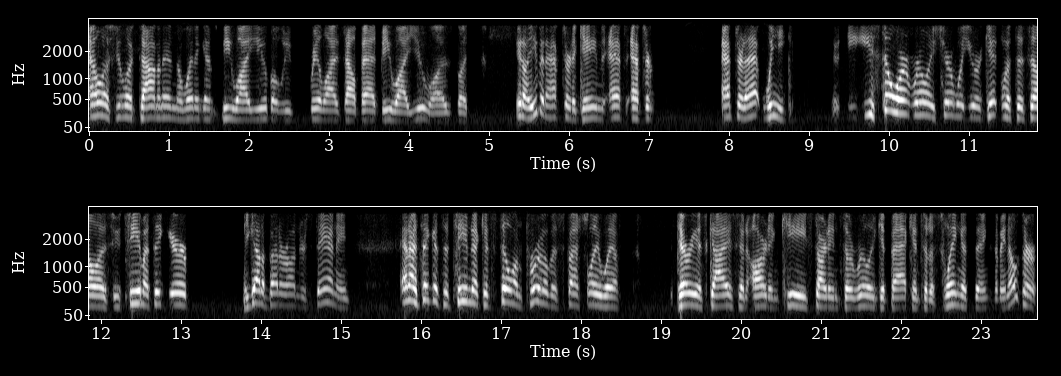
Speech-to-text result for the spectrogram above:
LSU looked dominant in the win against BYU, but we realized how bad BYU was. But you know, even after the game, after after that week, you still weren't really sure what you were getting with this LSU team. I think you're you got a better understanding, and I think it's a team that can still improve, especially with Derrius Guice and Arden Key starting to really get back into the swing of things. I mean, those are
